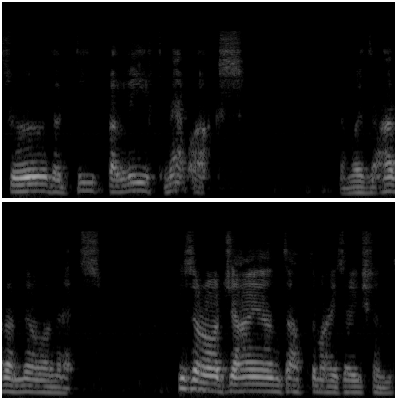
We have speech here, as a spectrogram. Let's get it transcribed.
through the deep belief networks and with other neural nets. These are all giant optimization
